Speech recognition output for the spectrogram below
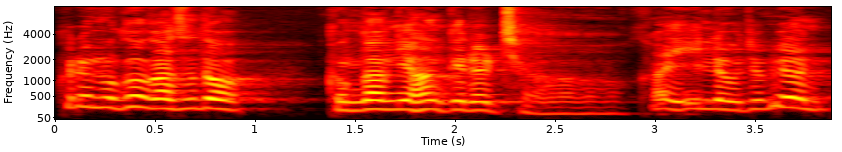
그러면 거기 가서도 건강경 한 길을 척하게 일러주면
